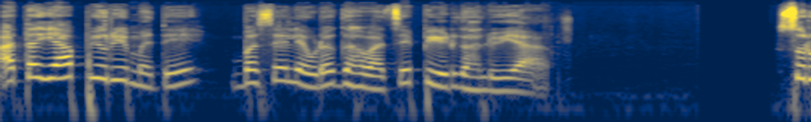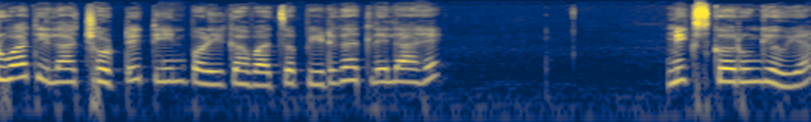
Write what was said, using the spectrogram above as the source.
आता या प्युरीमध्ये बसेल एवढं गव्हाचे पीठ घालूया. सुरुवातीला छोटे तीन पळी गव्हाचं पीठ घातलेलं आहे. मिक्स करून घेऊया.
